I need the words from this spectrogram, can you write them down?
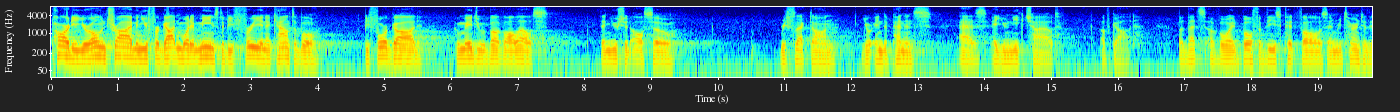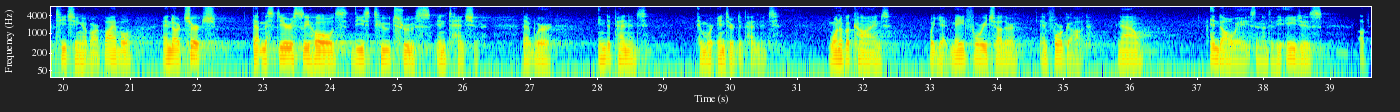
party, your own tribe, and you've forgotten what it means to be free and accountable before God who made you above all else, then you should also reflect on your independence as a unique child of God. But let's avoid both of these pitfalls and return to the teaching of our Bible and our church that mysteriously holds these two truths in tension that we're independent and we're interdependent, one of a kind, but yet made for each other and for God, now and always, and unto the ages of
